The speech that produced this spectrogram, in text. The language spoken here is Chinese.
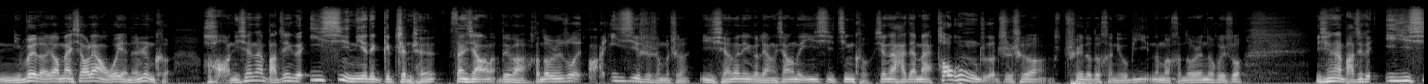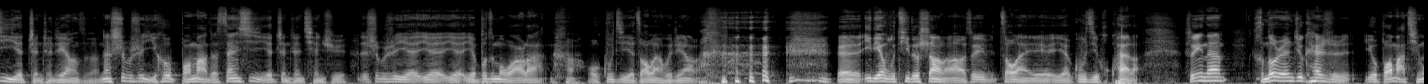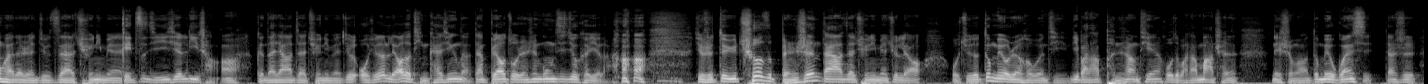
你为了要卖销量，我也能认可。好，你现在把这个一系你也得给整成三厢了，对吧？很多人说啊，一系是什么车？以前的那个两厢的一系进口，现在还在卖，操控者之车，吹的都很牛逼。那么很多人都会说。你现在把这个一系也整成这样子了，那是不是以后宝马的三系也整成前驱？是不是也也也也不怎么玩了？我估计也早晚会这样了。呃，一点五 T 都上了啊，所以早晚也也估计快了。所以呢，很多人就开始有宝马情怀的人就在群里面给自己一些立场啊，跟大家在群里面就我觉得聊得挺开心的，但不要做人身攻击就可以了。就是对于车子本身，大家在群里面去聊，我觉得都没有任何问题。你把它捧上天或者把它骂成那什么都没有关系，但是。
